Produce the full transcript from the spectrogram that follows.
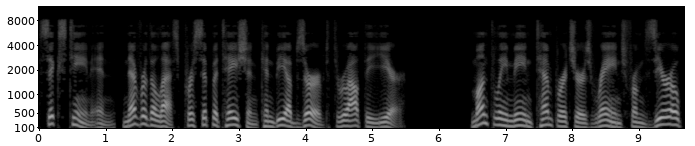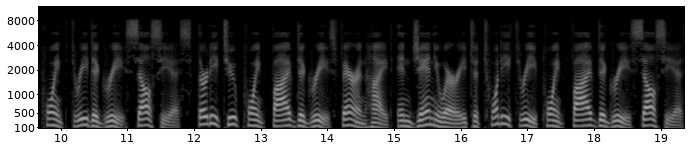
16 in. Nevertheless precipitation can be observed throughout the year. Monthly mean temperatures range from 0.3 degrees Celsius (32.5 degrees Fahrenheit) in January to 23.5 degrees Celsius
